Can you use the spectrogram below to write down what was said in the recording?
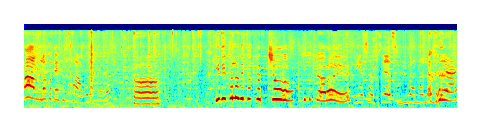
हाँ हम लोग को देखो भाग रहा है हाँ। ये देखो ना कितना बच्चो कितना प्यारा है। ये सबसे असली वाला लग रहा है।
